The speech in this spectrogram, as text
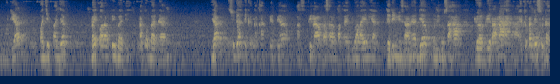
Kemudian wajib pajak baik orang pribadi atau badan yang sudah dikenakan PPA pas- final pasal 4 ayat 2 lainnya. Jadi misalnya dia punya usaha jual beli tanah, nah itu kan dia sudah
